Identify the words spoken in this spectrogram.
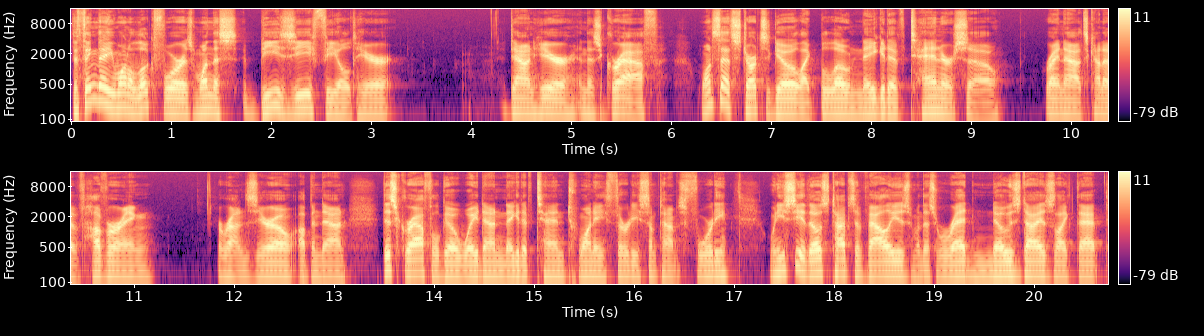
The thing that you want to look for is when this BZ field here, down here in this graph, once that starts to go like below negative 10 or so, right now it's kind of hovering around zero, up and down. This graph will go way down negative 10, 20, 30, sometimes 40. When you see those types of values, when this red nosedives like that,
